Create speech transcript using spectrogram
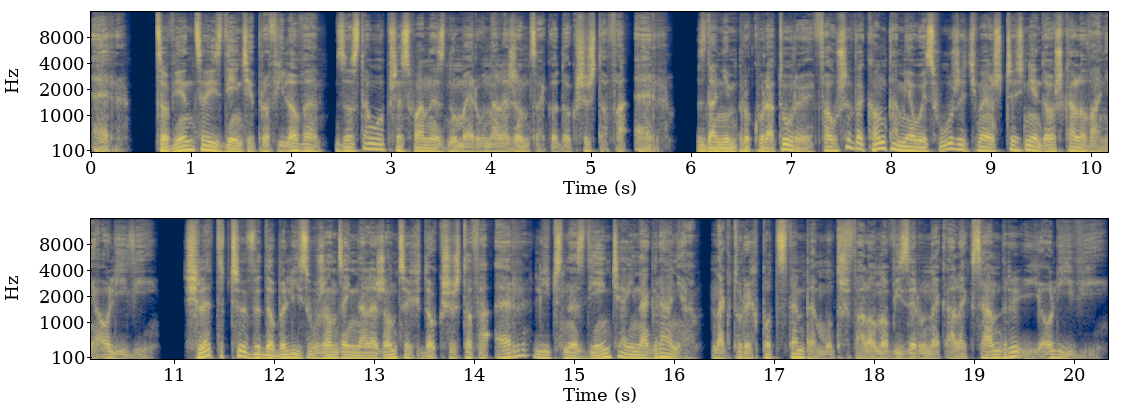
R. Co więcej, zdjęcie profilowe zostało przesłane z numeru należącego do Krzysztofa R. Zdaniem prokuratury fałszywe konta miały służyć mężczyźnie do szkalowania Oliwii. Śledczy wydobyli z urządzeń należących do Krzysztofa R. liczne zdjęcia i nagrania, na których podstępem utrwalono wizerunek Aleksandry i Oliwii.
